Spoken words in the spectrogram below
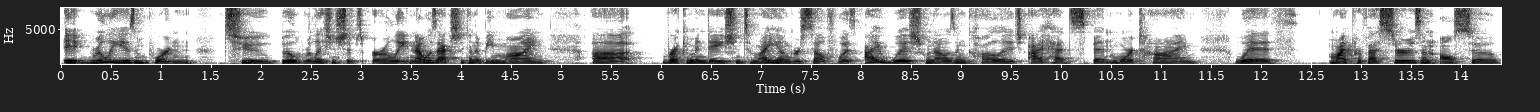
it really is important to build relationships early. And that was actually going to be mine. Uh, recommendation to my younger self was I wish when I was in college I had spent more time with my professors and also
